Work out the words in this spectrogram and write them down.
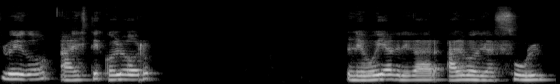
Luego a este color le voy a agregar algo de azul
